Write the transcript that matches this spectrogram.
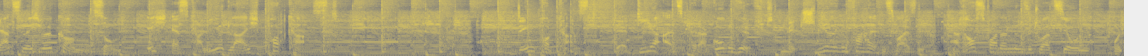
Herzlich willkommen zum Ich eskaliere gleich Podcast. Dem Podcast, der dir als Pädagogen hilft, mit schwierigen Verhaltensweisen, herausfordernden Situationen und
